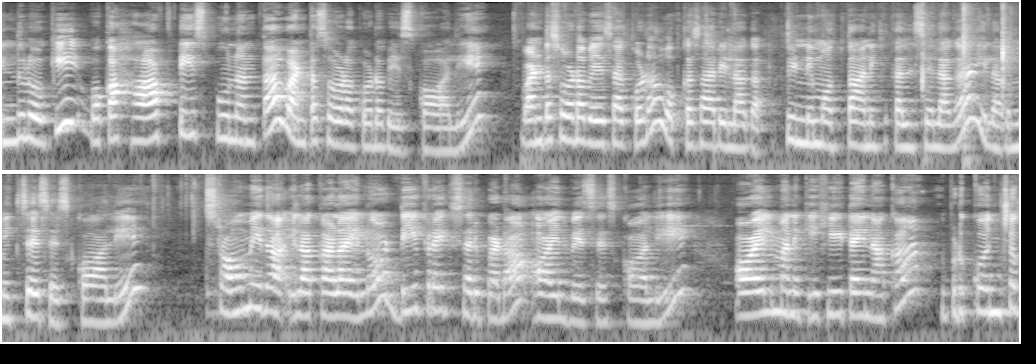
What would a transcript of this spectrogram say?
ఇందులోకి ఒక హాఫ్ టీ స్పూన్ అంతా వంట సోడా కూడా వేసుకోవాలి. వంట సోడా వేసాక కూడా ఒక్కసారి ఇలాగా పిండి మొత్తానికి కలిసేలాగా ఇలాగ మిక్స్ చేసేసుకోవాలి. స్టవ్ మీద ఇలా కళాయిలో డీప్ ఫ్రైకి సరిపడా ఆయిల్ వేసేసుకోవాలి. ఆయిల్ మనకి హీట్ అయినాక ఇప్పుడు కొంచెం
